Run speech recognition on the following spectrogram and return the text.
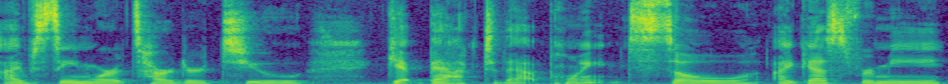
I've seen where it's harder to get back to that point. So I guess for me,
